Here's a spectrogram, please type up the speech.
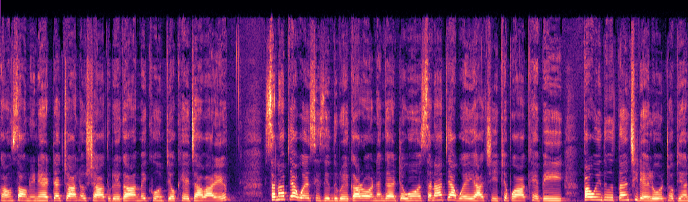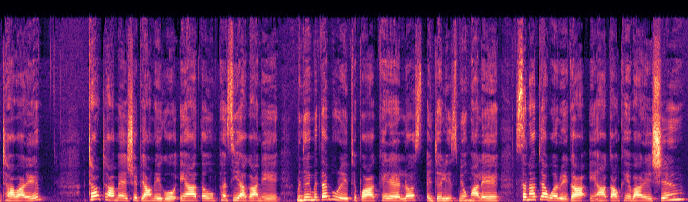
ခေါင်းဆောင်တွေနဲ့တက်ကြွလှုပ်ရှားသူတွေကမိန့်ခွန်းပြောခဲ့ကြပါတယ်။ဆန္ဒပြပွဲစီစဉ်သူတွေကတော့နိုင်ငံတော်ဝန်ဆန္ဒပြပွဲရာချီဖြစ်ပွားခဲ့ပြီးပါဝင်သူတန်းချီတယ်လို့ထုတ်ပြန်ထားပါတယ်။အထောက်ထားမဲ့ရွှေ့ပြောင်းတွေကိုအင်အားသုံးဖမ်းဆီးရာကနေမငြိမ်မသက်မှုတွေဖြစ်ပွားခဲ့တဲ့ Los Angeles မြို့မှာလည်းဆန္ဒပြပွဲတွေကအင်အားကောင်းခဲ့ပါတယ်ရှင်။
